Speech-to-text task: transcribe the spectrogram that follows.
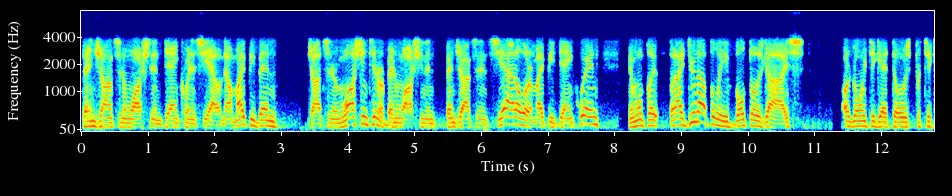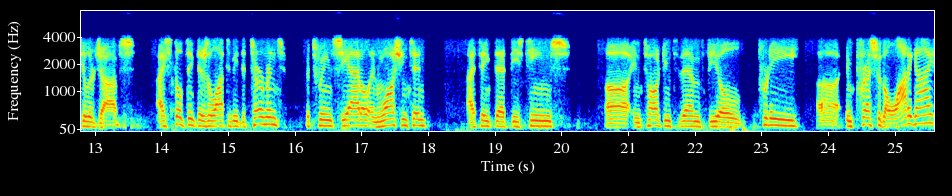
Ben Johnson in Washington, Dan Quinn in Seattle. Now, it might be Ben Johnson in Washington or Ben Washington, Ben Johnson in Seattle, or it might be Dan Quinn in one place. But I do not believe both those guys are going to get those particular jobs. I still think there's a lot to be determined between Seattle and Washington. I think that these teams, uh, in talking to them, feel pretty uh, impressed with a lot of guys.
